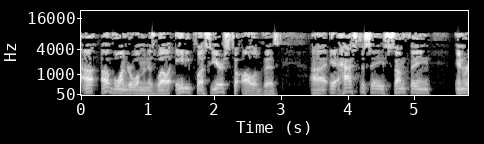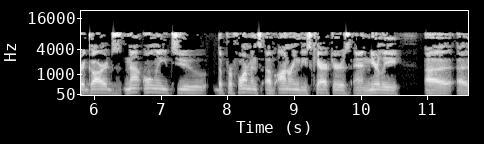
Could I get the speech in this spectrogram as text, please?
uh, of Wonder Woman as well, 80 plus years to all of this. Uh, it has to say something in regards not only to the performance of honoring these characters and nearly uh, a,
